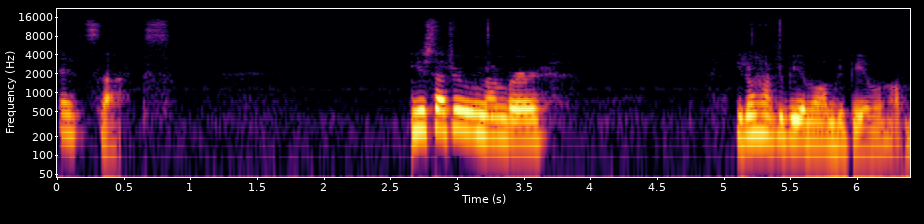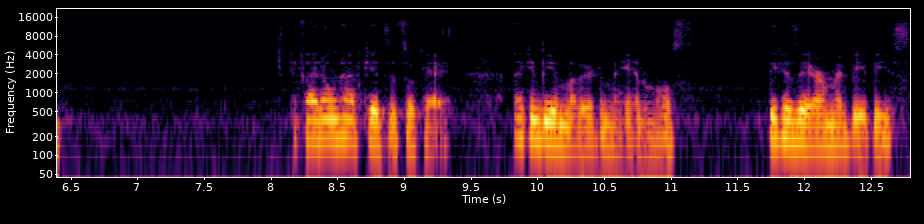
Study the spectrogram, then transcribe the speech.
It sucks. You just have to remember you don't have to be a mom to be a mom. If I don't have kids, it's okay. I can be a mother to my animals because they are my babies.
